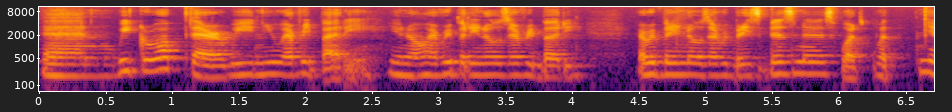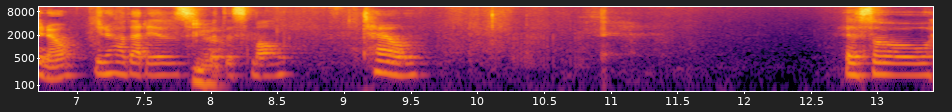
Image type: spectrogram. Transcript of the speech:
And we grew up there. We knew everybody. You know, everybody knows everybody. Everybody knows everybody's business. What what you know? You know how that is yeah. with a small town. And so,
